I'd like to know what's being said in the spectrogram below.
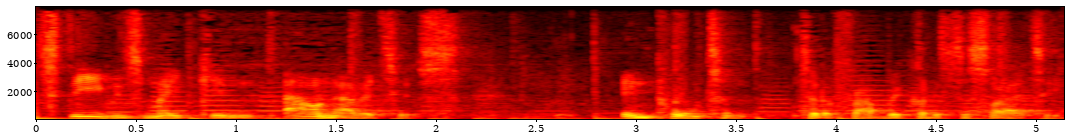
Steve is making our narratives important to the fabric of the society.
